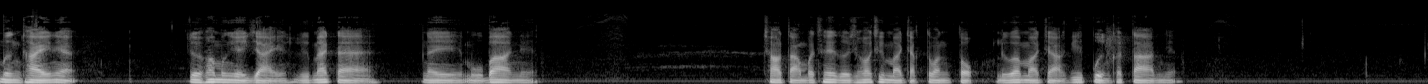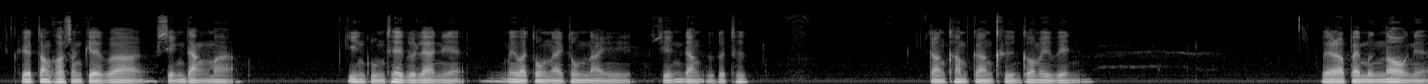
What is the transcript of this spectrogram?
เมืองไทยเนี่ย โดยเฉพาะเมืองใหญ่ ๆ หรือแม้แต่ในหมู่บ้านเนี่ยชาวต่างประเทศโดยเฉพาะที่มาจากตะวันตก หรือว่ามาจากญี่ปุ่นก็ตามเนี่ย คือต้องขาสังเกตว่าเสียงดังมาก ยิ่งกรุงเทพไปแล้วเนี่ย ไม่ว่าตรงไหนตรงไหน เสียงดังอึกทึก กลางค่ำกลางคืนก็ไม่เว้น เวลาไปเมืองนอกเนี่ย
